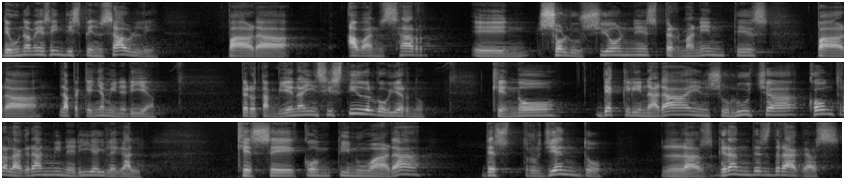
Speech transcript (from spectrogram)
de una mesa indispensable para avanzar en soluciones permanentes para la pequeña minería. Pero también ha insistido el gobierno que no declinará en su lucha contra la gran minería ilegal, que se continuará destruyendo las grandes dragas,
